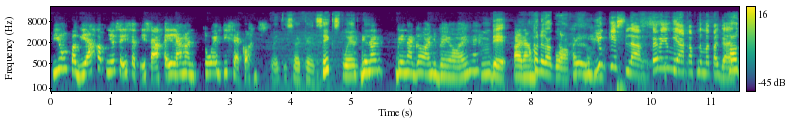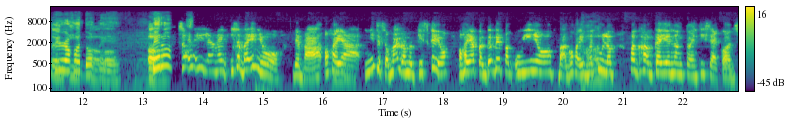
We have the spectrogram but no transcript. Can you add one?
yung pagyakap nyo sa isa't isa, kailangan 20 seconds. 20 seconds. 6, 20. Gina- ginagawa niyo ba yun? Hindi. Parang, Ako nagagawa ko. okay. Yung kiss lang, pero yung yakap na matagal. Hugger 20. ako, Dok, eh. Oo. Pero, So, kailangan isabayin nyo, 'di ba? O kaya, minsan sa umaga mag-kiss kayo, o kaya pag gabi, pag uwi nyo, bago kayo Hug. matulog, mag-hug kayo ng 20 seconds.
